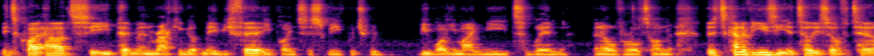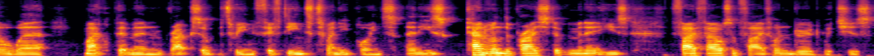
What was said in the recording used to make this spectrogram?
It's quite hard to see Pittman racking up maybe 30 points this week, which would be what you might need to win an overall tournament. But it's kind of easy to tell yourself a tale where Michael Pittman racks up between 15 to 20 points, and he's kind of underpriced at the minute. He's 5,500, which is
